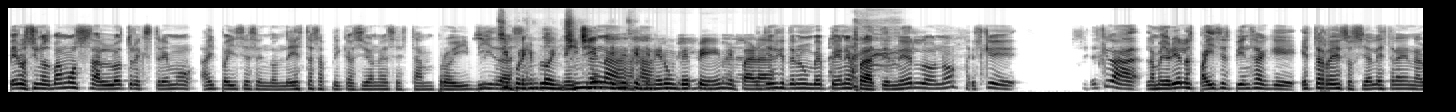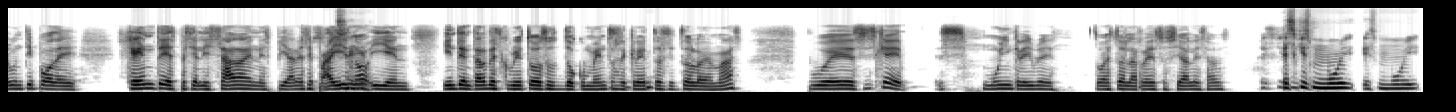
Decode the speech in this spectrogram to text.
Pero si nos vamos al otro extremo, hay países en donde estas aplicaciones están prohibidas. Sí, por ejemplo, en, China, tienes que tener un VPN para... Tienes que tener un VPN para tenerlo, ¿no? Es que, es que la, la mayoría de los países piensa que estas redes sociales traen algún tipo de gente especializada en espiar ese país, ¿no? Y en intentar descubrir todos sus documentos secretos y todo lo demás. Pues es que es muy increíble todo esto de las redes sociales, ¿sabes? Es que es muy, es muy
